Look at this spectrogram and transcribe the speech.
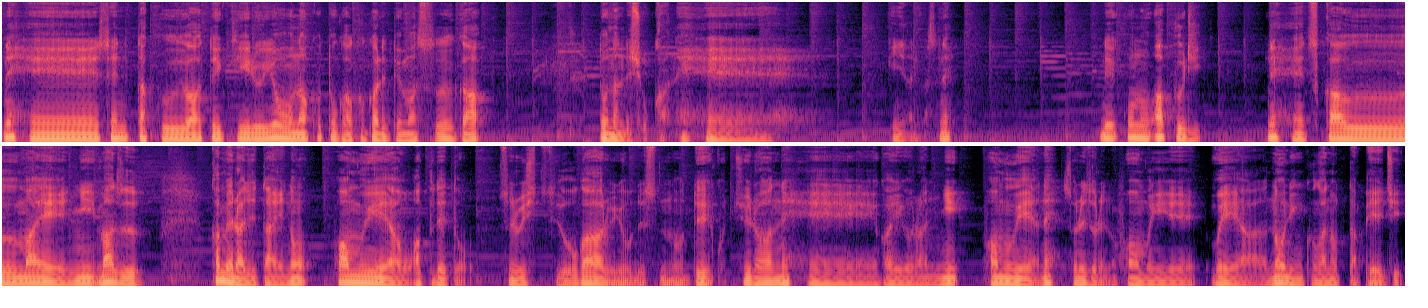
ね、えー、選択はできるようなことが書かれてますが、どうなんでしょうかね。えー、気になりますね。で、このアプリ、ね、使う前に、まずカメラ自体のファームウェアをアップデートする必要があるようですので、こちらね、えー、概要欄にファームウェアね、それぞれのファームウェアのリンクが載ったページ、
